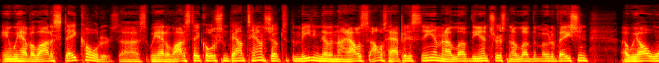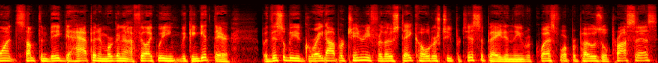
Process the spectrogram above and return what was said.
And we have a lot of stakeholders. Uh, so we had a lot of stakeholders from downtown show up to the meeting the other night. I was I was happy to see them, and I love the interest and I love the motivation. Uh, we all want something big to happen, and we're gonna. I feel like we we can get there. But this will be a great opportunity for those stakeholders to participate in the request for proposal process.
